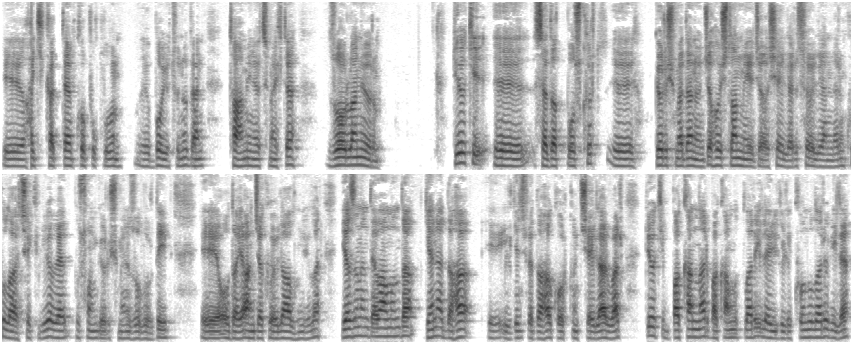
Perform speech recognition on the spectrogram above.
e, hakikatten kopukluğun e, boyutunu ben tahmin etmekte zorlanıyorum. Diyor ki e, Sedat Bozkurt, e, görüşmeden önce hoşlanmayacağı şeyleri söyleyenlerin kulağı çekiliyor ve bu son görüşmeniz olur deyip e, odaya ancak öyle alınıyorlar. Yazının devamında gene daha e, ilginç ve daha korkunç şeyler var. Diyor ki bakanlar bakanlıkları ile ilgili konuları bile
